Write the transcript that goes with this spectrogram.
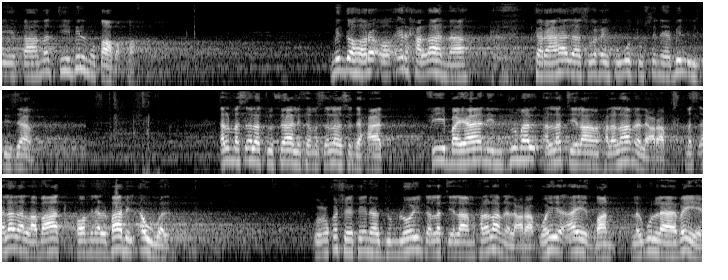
liiqaamatihi biاlmuطaabaqa midda hore oo irxal ahna karaahadaas waxay kugu tusinaya bililtizaam almasأalaة الثaaliثa masalada saddexaad fii bayaani اljumal alatii laa maxala laha min alicraab mas'alada labaad oo min albaabi اlأwal wuxuu ka sheekaynaya jumlooyinka alatii laa maxala laha min alacraab wa hiya ayضan lagu laabaye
